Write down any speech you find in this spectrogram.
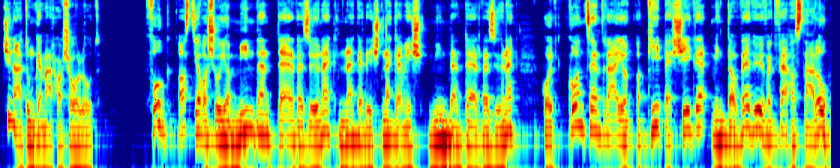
Csináltunk-e már hasonlót? Fog azt javasolja minden tervezőnek, neked is, nekem is, minden tervezőnek, hogy koncentráljon a képességre, mint a vevő vagy felhasználó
